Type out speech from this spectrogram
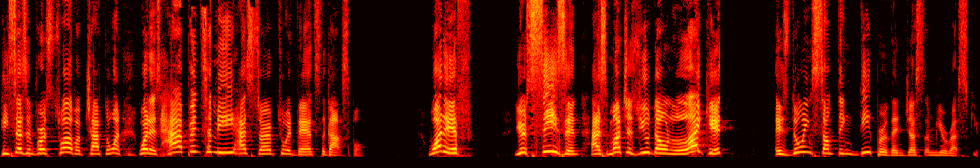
He says in verse 12 of chapter 1, what has happened to me has served to advance the gospel. What if your season, as much as you don't like it, is doing something deeper than just a mere rescue?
